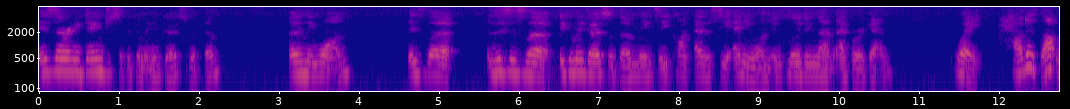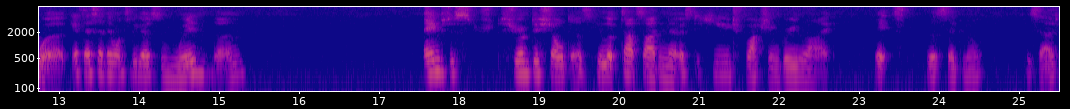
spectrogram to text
is there any danger to becoming a ghost with them? Only one. Is that this is that becoming a ghost with them means that you can't ever see anyone, including them, ever again. Wait, how does that work if they said they want to be ghosts with them? Ames just shrugged his shoulders. He looked outside and noticed a huge flashing green light. It's the signal, he said.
